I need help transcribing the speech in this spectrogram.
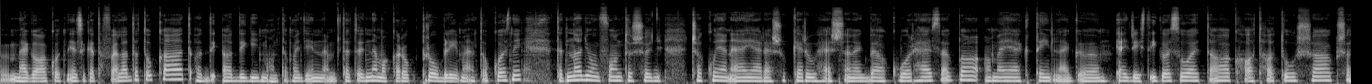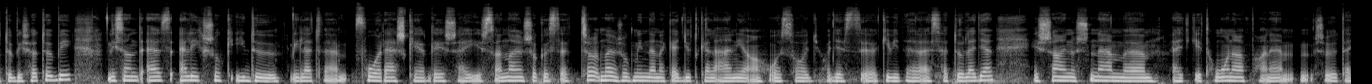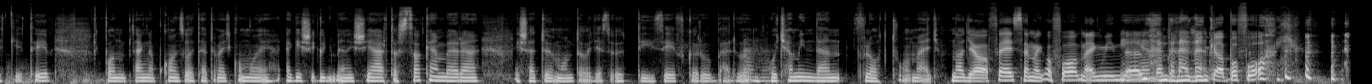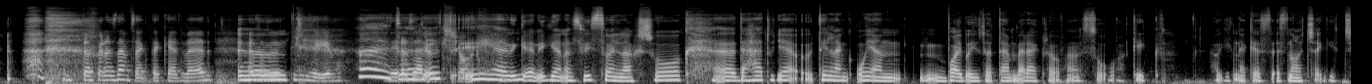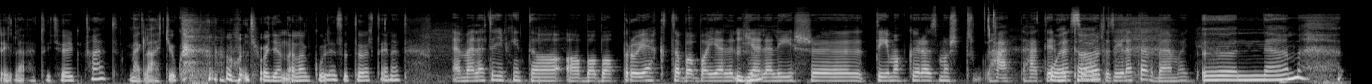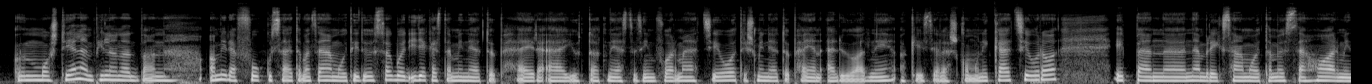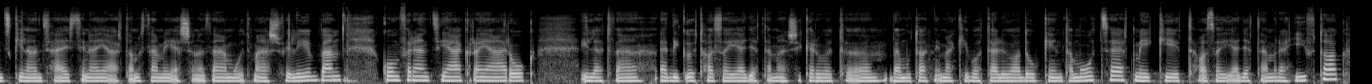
megalkotni ezeket a feladatokat, addig, addig így mondtam, hogy én nem, tehát hogy nem akarok problémát okozni, tehát nagyon fontos, hogy csak olyan eljárások kerülhessenek be a kórházakba, amelyek tényleg ö, egyrészt igazoltak, hathat hathatósak, stb. stb. Viszont ez elég sok idő, illetve forrás kérdése is. Szóval nagyon sok, össze, nagyon sok mindennek együtt kell állnia ahhoz, hogy, hogy ez kivitelezhető legyen, és sajnos nem egy-két hónap, hanem sőt egy-két év. Pont tegnap konzultáltam egy komoly egészségügyben is járt a szakemberrel, és hát ő mondta, hogy ez 5-10 év körülbelül, uh-huh. hogyha minden flottul megy. Nagy a fejsze, meg a fal, meg minden, Igen, de, de inkább a fal. De akkor az nem szekte kedved. Ez az öt tíz év. Hát, az elég öt, sok. Igen, igen, igen, az viszonylag sok. De hát ugye tényleg olyan bajba jutott emberekről van szó, akik akiknek ez, ez nagy segítség lehet. Úgyhogy hát meglátjuk, hogy hogyan alakul ez a történet. Emellett egyébként a, a Baba projekt, a Baba jel, uh-huh. jelelés témakör, az most hát, háttérbe szólt az életedben? Vagy? Ö, nem, most jelen pillanatban, amire fókuszáltam az elmúlt időszakban, hogy igyekeztem minél több helyre eljuttatni ezt az információt, és minél több helyen előadni a kézjeles kommunikációról. Éppen nemrég számoltam össze, 39 helyszínen jártam személyesen az elmúlt másfél évben. Konferenciákra járok, illetve eddig öt hazai egyetemen sikerült bemutatni meghívott előadóként a módszert, még két hazai egyetemre hívtak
